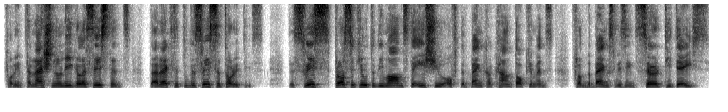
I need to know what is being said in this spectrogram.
for international legal assistance directed to the Swiss authorities. The Swiss prosecutor demands the issue of the bank account documents from the banks within 30 days.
